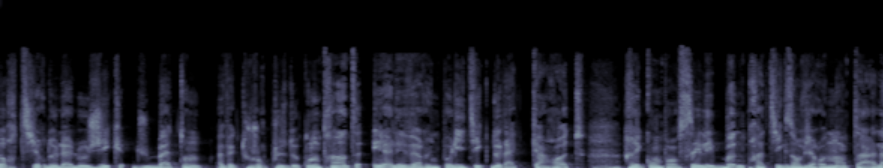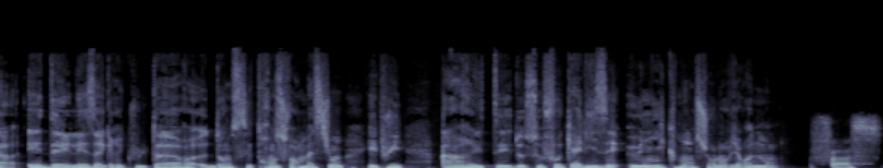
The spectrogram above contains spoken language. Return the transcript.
sortir de la logique du bâton avec toujours plus de contraintes et aller vers une politique de la carotte, récompenser les bonnes pratiques environnementales, aider les agriculteurs dans ces transformations et puis arrêter de se focaliser uniquement sur l'environnement face,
